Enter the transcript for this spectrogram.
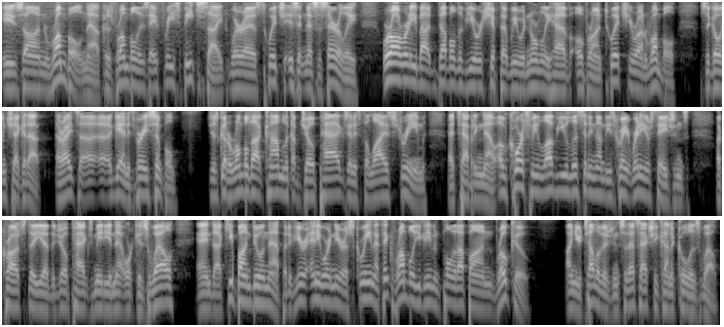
is on Rumble now because Rumble is a free speech site, whereas Twitch isn't necessarily. We're already about double the viewership that we would normally have over on Twitch here on Rumble. So go and check it out. All right. So, uh, again, it's very simple. Just go to rumble.com, look up Joe Pags, and it's the live stream that's happening now. Of course, we love you listening on these great radio stations across the uh, the Joe Pags Media Network as well, and uh, keep on doing that. But if you're anywhere near a screen, I think Rumble, you can even pull it up on Roku on your television, so that's actually kind of cool as well.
